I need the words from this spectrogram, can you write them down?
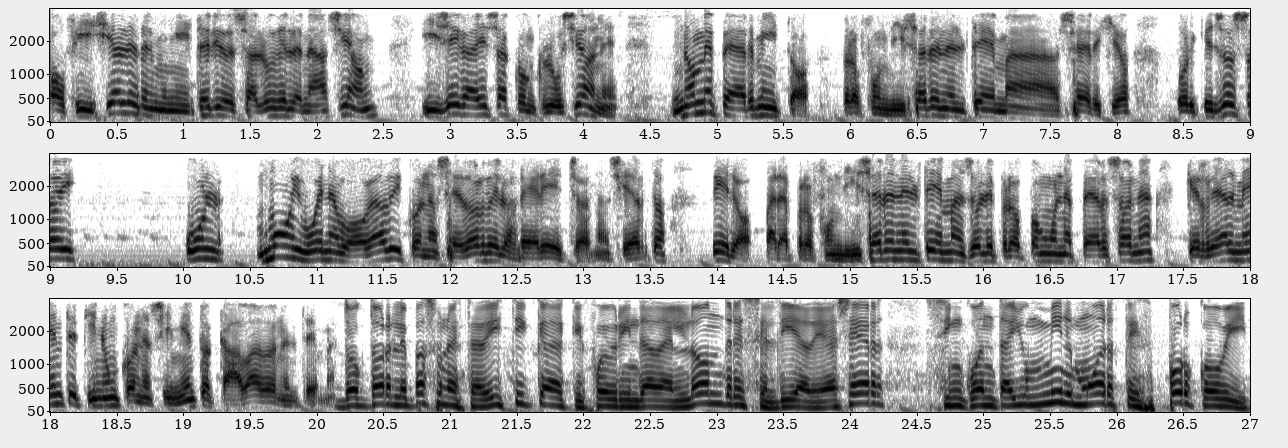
oficiales del Ministerio de Salud de la Nación y llega a esas conclusiones. No me permito profundizar en el tema, Sergio, porque yo soy un muy buen abogado y conocedor de los derechos, ¿no es cierto? Pero para profundizar en el tema, yo le propongo una persona que realmente tiene un conocimiento acabado en el tema. Doctor, le paso una estadística que fue brindada en Londres el día de ayer. 51 mil muertes por COVID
